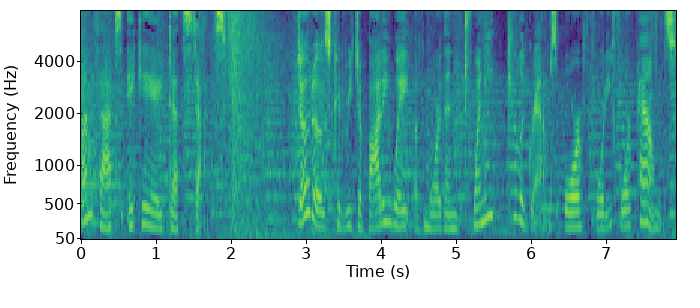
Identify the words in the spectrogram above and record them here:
Fun facts, aka death stats. Dodos could reach a body weight of more than 20 kilograms or 44 pounds.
